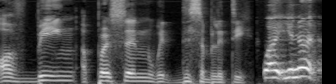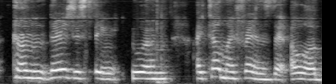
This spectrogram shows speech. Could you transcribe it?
of being a person with disability? Well, you know, um, there is this thing. Um, I tell my friends that our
